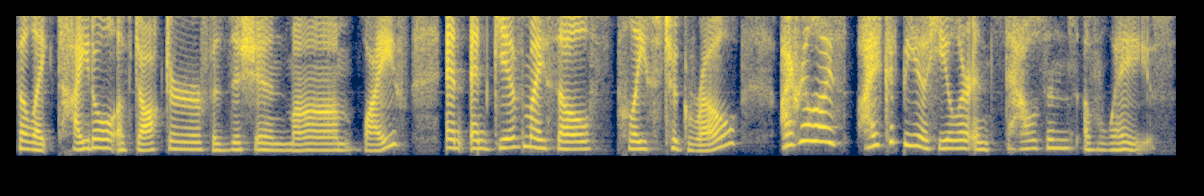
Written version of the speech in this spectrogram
the like title of doctor, physician, mom, wife and, and give myself place to grow, I realized I could be a healer in thousands of ways.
